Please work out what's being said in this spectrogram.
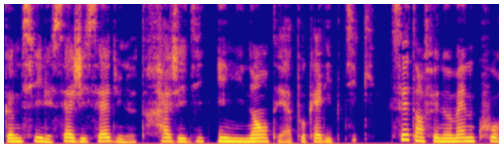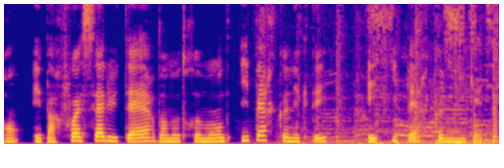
comme s'il s'agissait d'une tragédie imminente et apocalyptique. C'est un phénomène courant et parfois salutaire dans notre monde hyper connecté et hyper communicatif.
